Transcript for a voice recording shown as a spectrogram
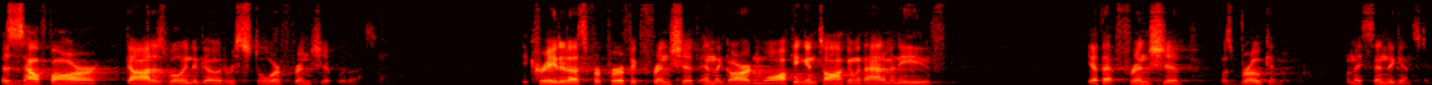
This is how far God is willing to go to restore friendship with us. He created us for perfect friendship in the garden, walking and talking with Adam and Eve. Yet that friendship was broken when they sinned against him.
